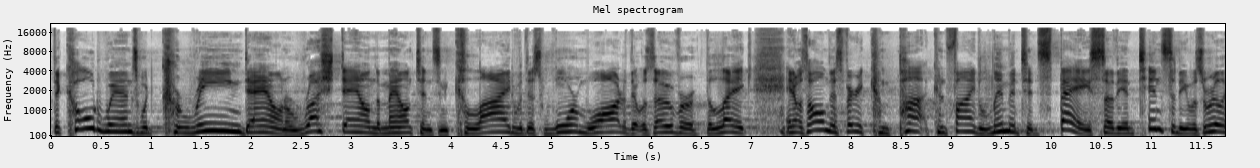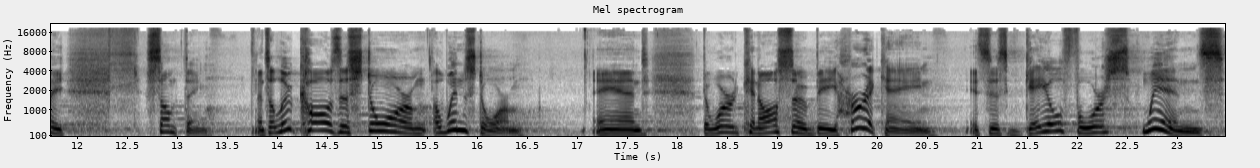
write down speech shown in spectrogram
the cold winds would careen down or rush down the mountains and collide with this warm water that was over the lake. And it was all in this very confined, limited space. So the intensity was really something. And so Luke calls this storm a windstorm. And the word can also be hurricane. It's this gale force winds.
